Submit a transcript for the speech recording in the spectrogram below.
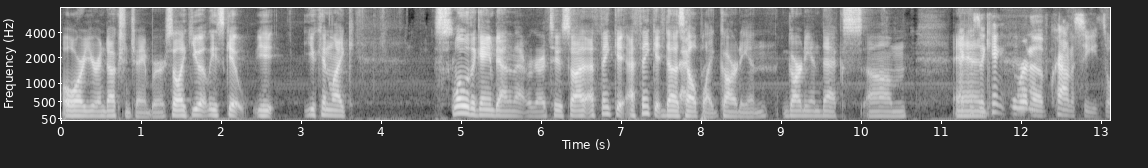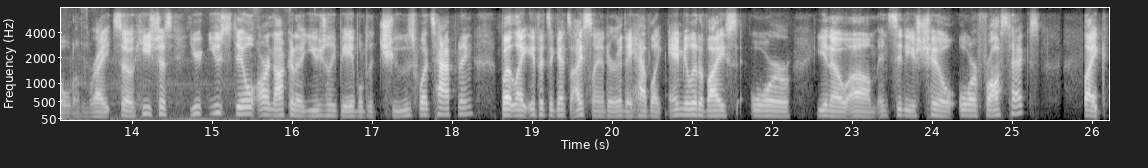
or your induction chamber. So like you at least get you you can like slow the game down in that regard too. So I, I think it I think it does help like Guardian Guardian decks. Um, because and they can't get rid of Crown of Seeds Oldhim, right? So he's just you. You still are not gonna usually be able to choose what's happening, but like if it's against Iyslander and they have like Amulet of Ice or you know um Insidious Chill or Frost Hex, like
